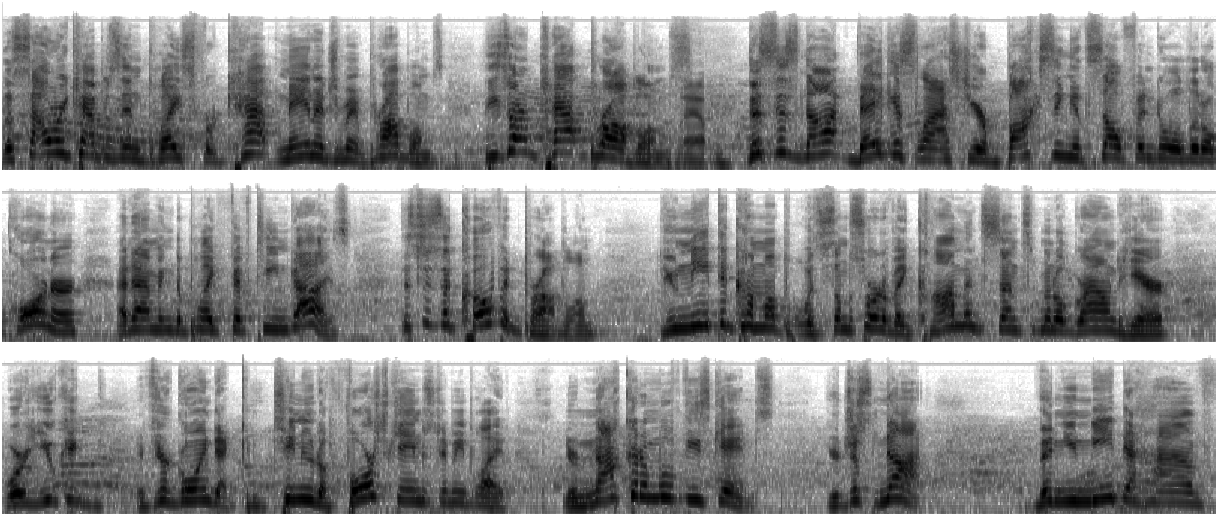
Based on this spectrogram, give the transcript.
the salary cap is in place for cap management problems. These aren't cap problems. Yep. This is not Vegas last year boxing itself into a little corner and having to play 15 guys. This is a COVID problem. You need to come up with some sort of a common sense middle ground here where you could, if you're going to continue to force games to be played, you're not going to move these games. You're just not. Then you need to have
